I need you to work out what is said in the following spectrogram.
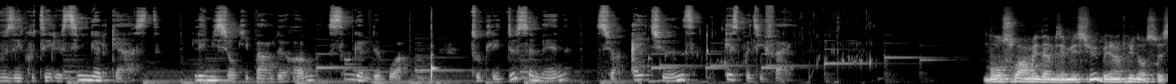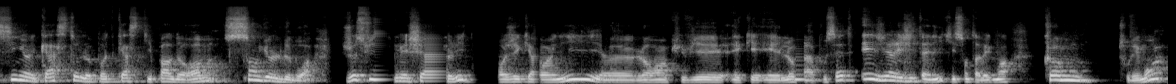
Vous écoutez le Single Cast, l'émission qui parle de Rome sans gueule de bois, toutes les deux semaines sur iTunes et Spotify. Bonsoir mesdames et messieurs, bienvenue dans ce Single Cast, le podcast qui parle de Rome sans gueule de bois. Je suis mes chers collègues Roger Caroni, euh, Laurent Cuvier et, et La Poussette et Géry Gitani qui sont avec moi comme tous les mois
